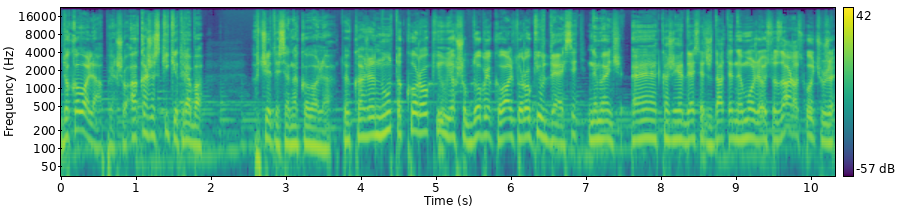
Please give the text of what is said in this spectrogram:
До коваля прийшов. А каже, скільки треба вчитися на коваля. Той каже: ну тако років, якщо б добре коваль, то років 10, не менше. Е, каже, я 10 ждати не можу. Ось зараз хочу вже.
